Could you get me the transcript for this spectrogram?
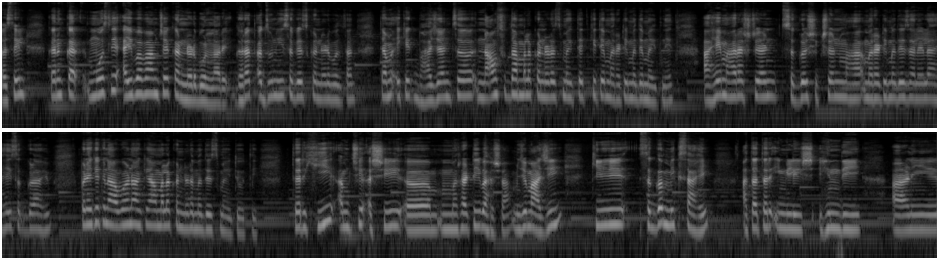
असेल. कारण क मोस्टली आई बाबा आमचे कन्नड बोलणारे. घरात अजूनही सगळेच कन्नड बोलतात. त्यामुळे एक एक भाज्यांचं नावसुद्धा आम्हाला कन्नडच माहीत आहेत की ते मराठीमध्ये माहीत नाहीत. आहे महाराष्ट्रीयन सगळं शिक्षण महा मराठीमध्ये झालेलं आहे सगळं आहे. पण एक एक नावं ना की आम्हाला कन्नडमध्येच माहिती होती. तर ही आमची अशी मराठी भाषा म्हणजे माझी की सगळं मिक्स आहे. आता तर इंग्लिश हिंदी आणि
